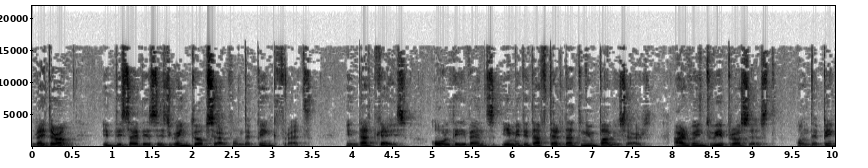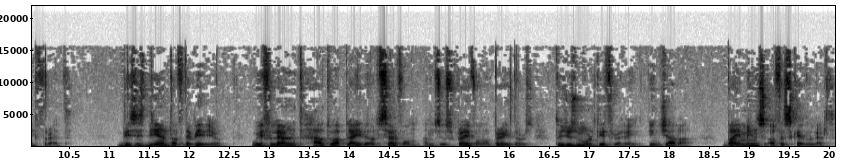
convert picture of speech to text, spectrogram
Later on, it decides it's going to observe on the pink thread. In that case, all the events emitted after that new publisher are going to be processed on the pink thread. This is the end of the video. We've learned how to apply the observe on and subscribe on operators to use multi-threading in Java by means of schedulers.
